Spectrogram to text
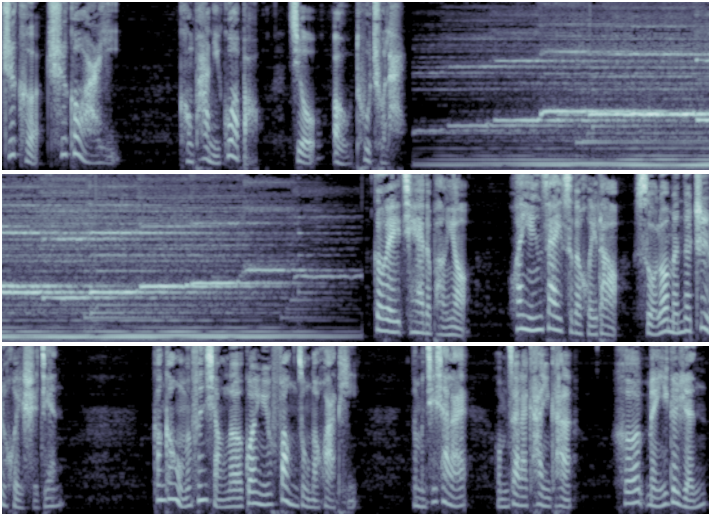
只可吃够而已。”恐怕你过饱就呕吐出来。各位亲爱的朋友，欢迎再一次的回到所罗门的智慧时间。刚刚我们分享了关于放纵的话题，那么接下来我们再来看一看和每一个人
